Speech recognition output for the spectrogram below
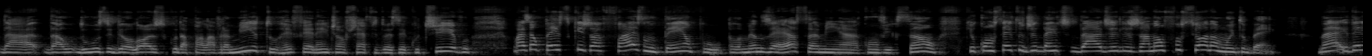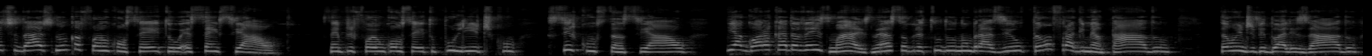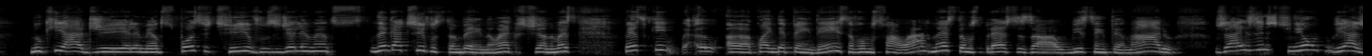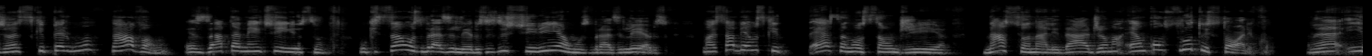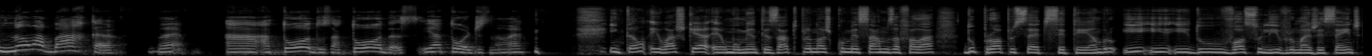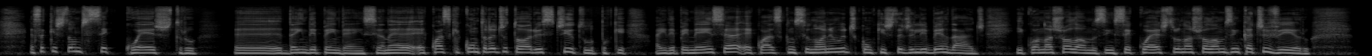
da, da, do uso ideológico da palavra mito, referente ao chefe do executivo, mas eu penso que já faz um tempo, pelo menos é essa a minha convicção, que o conceito de identidade ele já não funciona muito bem. Né? Identidade nunca foi um conceito essencial, sempre foi um conceito político, circunstancial, e agora cada vez mais, né? sobretudo num Brasil tão fragmentado, tão individualizado, no que há de elementos positivos e de elementos negativos também, não é, Cristiano? Mas penso que uh, com a independência, vamos falar, né? Estamos prestes ao bicentenário, já existiam viajantes que perguntavam exatamente isso. O que são os brasileiros? Existiriam os brasileiros? Nós sabemos que essa noção de nacionalidade é, uma, é um construto histórico, né? E não abarca né, a, a todos, a todas e a todos, não é? Então, eu acho que é, é o momento exato para nós começarmos a falar do próprio 7 de setembro e, e, e do vosso livro mais recente, essa questão de sequestro é, da independência, né? É quase que contraditório esse título, porque a independência é quase que um sinônimo de conquista de liberdade. E quando nós falamos em sequestro, nós falamos em cativeiro.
